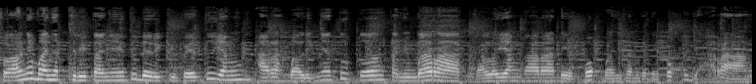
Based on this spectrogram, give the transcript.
soalnya banyak ceritanya itu dari QP itu yang arah baliknya tuh ke Tanjung Barat. Kalau yang ke arah Depok basisan ke Depok tuh jarang.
